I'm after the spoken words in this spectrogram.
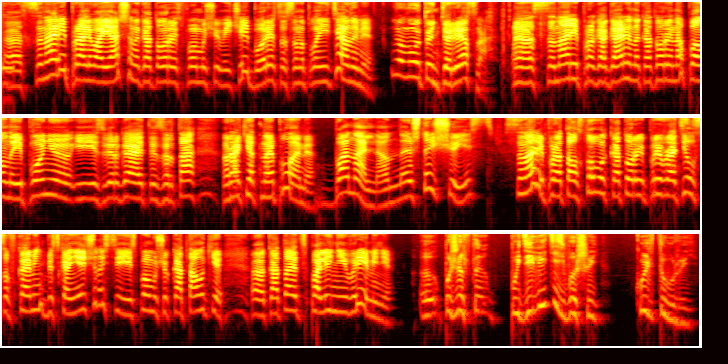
Э, сценарий про Льва Яшина, который с помощью мечей борется с инопланетянами. Ну, это интересно. Э, сценарий про Гагарина, который напал на Японию и извергает из рта ракетное пламя. Банально. А, э, что еще есть? Сценарий про Толстого, который превратился в камень бесконечности и с помощью каталки катается по линии времени. Пожалуйста, поделитесь вашей культурой.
